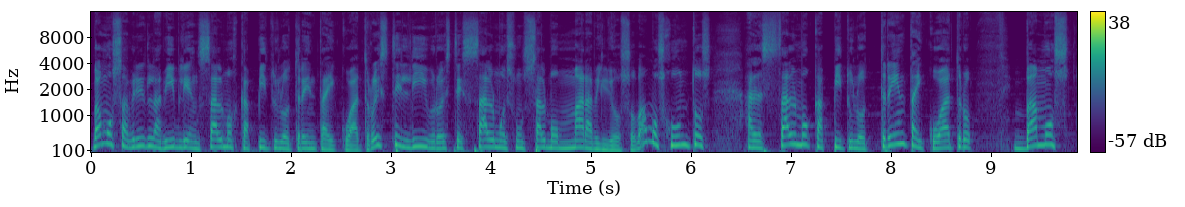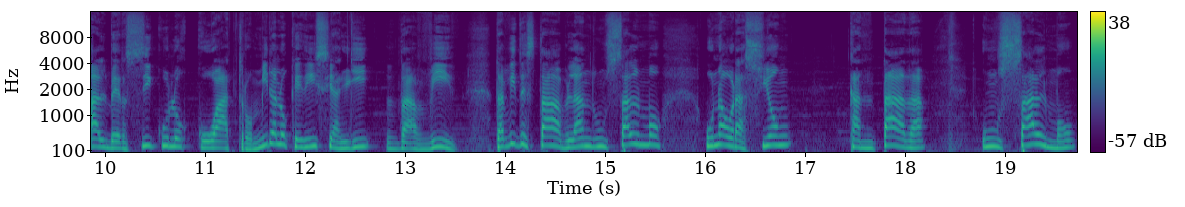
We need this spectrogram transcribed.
Vamos a abrir la Biblia en Salmos capítulo 34. Este libro, este salmo es un salmo maravilloso. Vamos juntos al Salmo capítulo 34. Vamos al versículo 4. Mira lo que dice allí David. David está hablando un salmo, una oración cantada, un salmo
